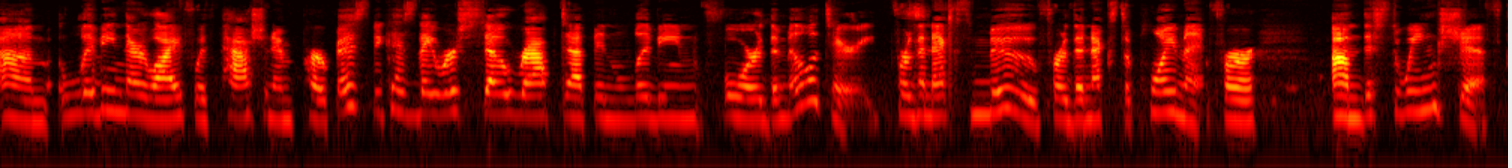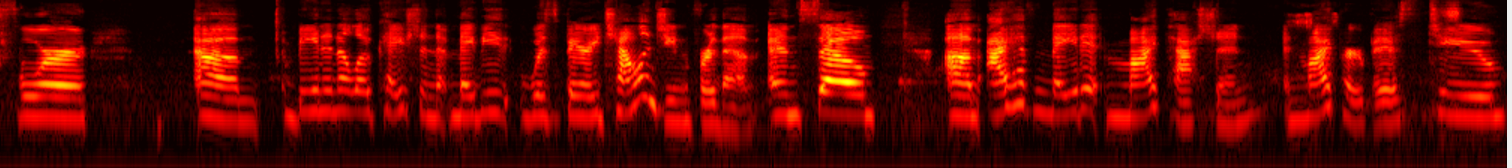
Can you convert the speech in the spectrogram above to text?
um, living their life with passion and purpose because they were so wrapped up in living for the military, for the next move, for the next deployment, for um, the swing shift, for um, being in a location that maybe was very challenging for them. And so um, I have made it my passion and my purpose to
